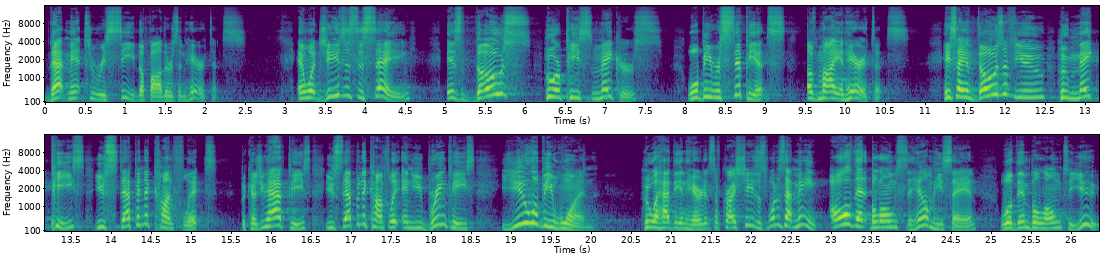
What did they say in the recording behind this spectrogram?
that meant to receive the Father's inheritance. And what Jesus is saying is those who are peacemakers will be recipients of my inheritance. He's saying, those of you who make peace, you step into conflict because you have peace, you step into conflict and you bring peace, you will be one who will have the inheritance of Christ Jesus. What does that mean? All that belongs to him, he's saying, will then belong to you.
